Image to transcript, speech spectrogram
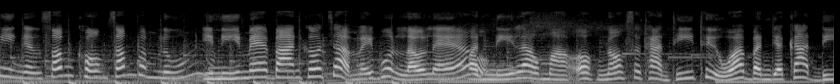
มีเงินซ่อมโคมซ่อมบำรุงอีนี้แม่บ้านก็จะไม่บ่นเราแล้ว วันนี้เรามาออกนอกสถานที่ถือว่าบรรยากาศดี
